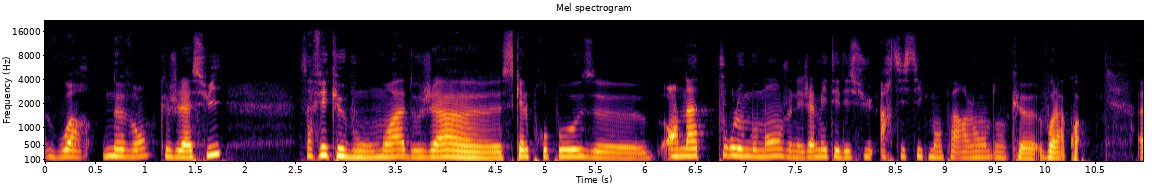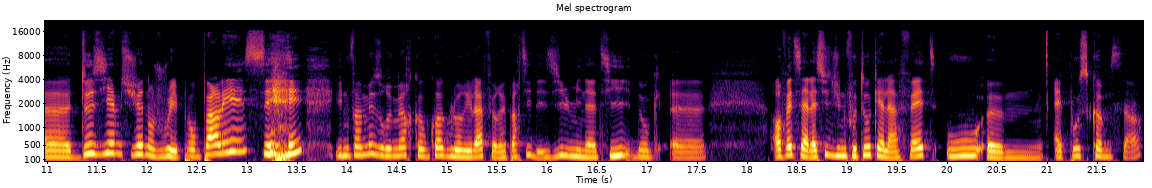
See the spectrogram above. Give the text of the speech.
voire 9 ans que je la suis. Ça fait que bon, moi Doja, ce qu'elle propose, en a pour le moment, je n'ai jamais été déçue artistiquement parlant, donc voilà quoi. deuxième sujet dont je voulais vous parler, c'est une fameuse rumeur comme quoi Glorilla ferait partie des Illuminati. Donc, en fait, c'est à la suite d'une photo qu'elle a faite où elle pose comme ça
